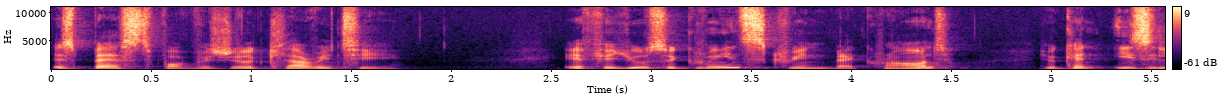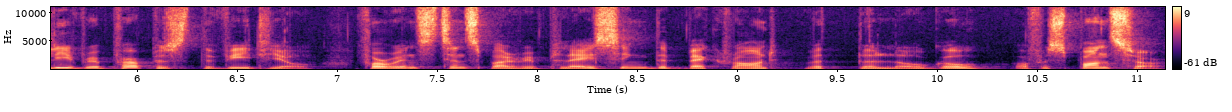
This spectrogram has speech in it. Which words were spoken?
is best for visual clarity. If you use a green screen background, you can easily repurpose the video, for instance by replacing the background with the logo of a sponsor.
